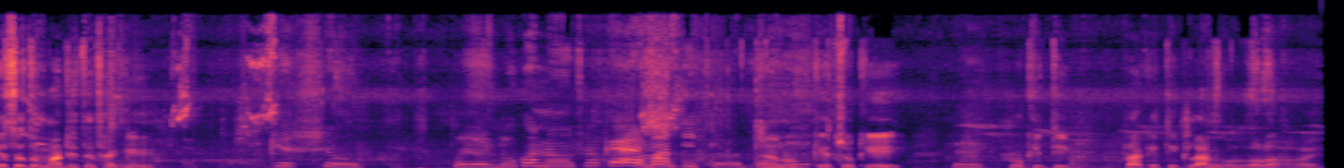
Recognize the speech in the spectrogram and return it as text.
কেঁচো তো মাটিতে থাকে। কেসু দোকানেও থাকে জানো কেঁচোকে প্রকৃতিক প্রাকৃতিক লাঙ্গল বলা হয়।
